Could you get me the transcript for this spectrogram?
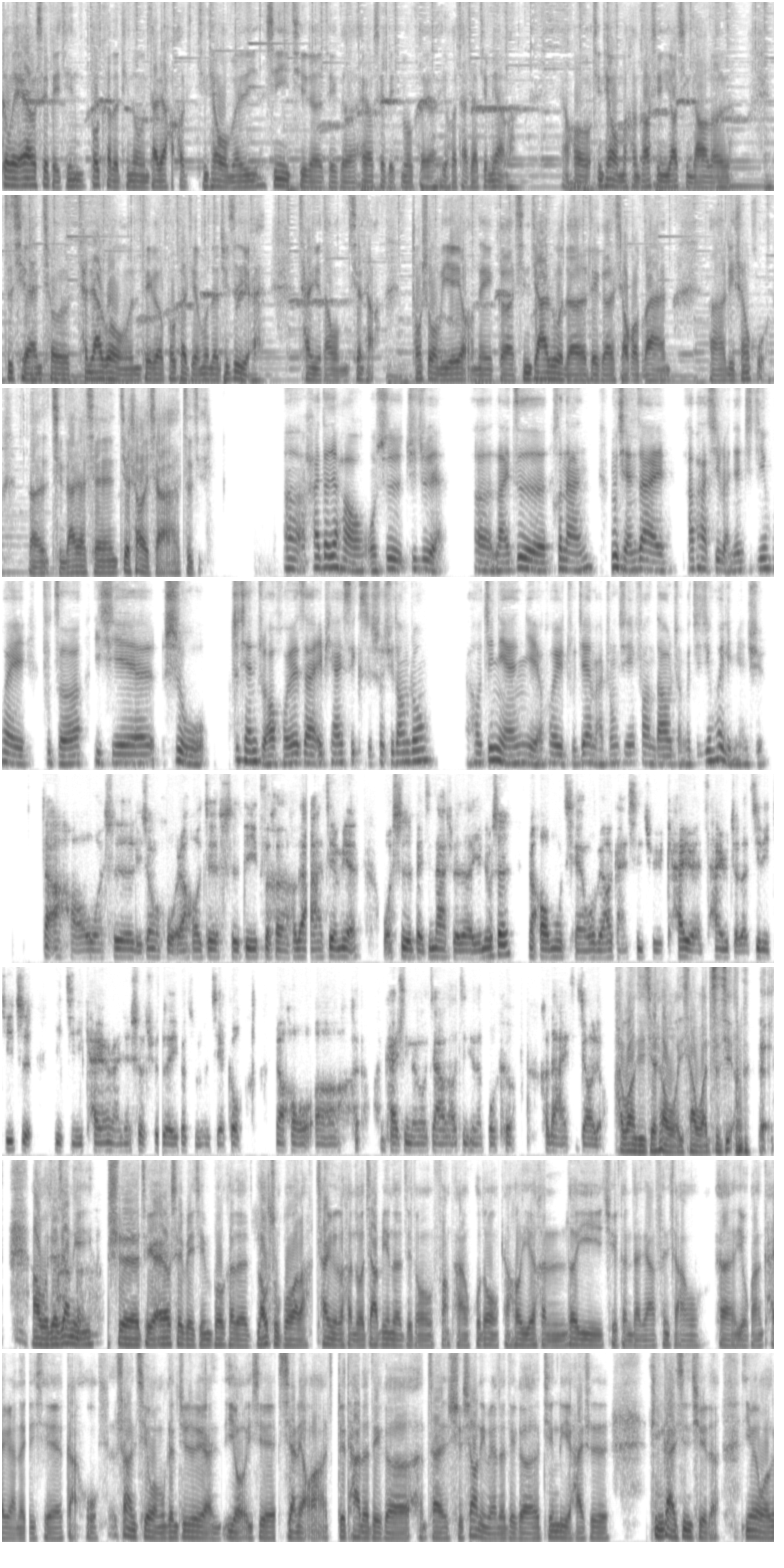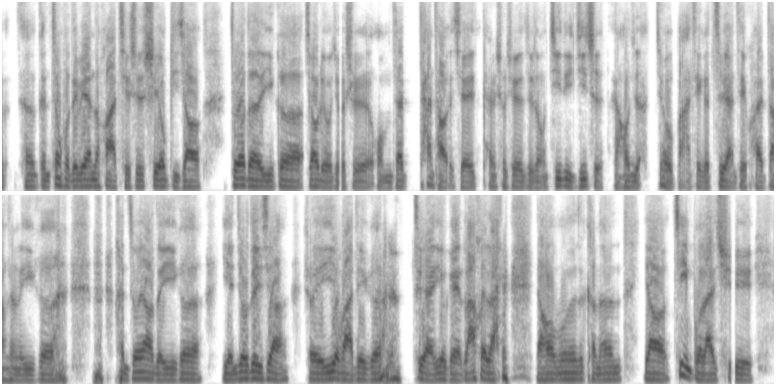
各位 LC 北京播客的听众，大家好！今天我们新一期的这个 LC 北京播客又和大家见面了。然后今天我们很高兴邀请到了之前就参加过我们这个播客节目的鞠志远参与到我们现场，同时我们也有那个新加入的这个小伙伴，呃，李生虎。呃，请大家先介绍一下自己。啊，嗨，大家好，我是居志远，呃，来自河南，目前在。阿帕奇软件基金会负责一些事务，之前主要活跃在 API Six 社区当中，然后今年也会逐渐把重心放到整个基金会里面去。大家好，我是李正虎，然后这是第一次和和大家见面。我是北京大学的研究生，然后目前我比较感兴趣开源参与者的激励机制以及开源软件社区的一个组织结构。然后呃，很很开心能够加入到今天的播客，和大家一起交流。还忘记介绍我一下我自己了 啊，我叫江宁，是这个 LC 北京播客的老主播了，参与了很多嘉宾的这种访谈互动，然后也很乐意去跟大家分享。呃，有关开源的一些感悟。上一期我们跟居志远有一些闲聊啊，对他的这个在学校里面的这个经历还是挺感兴趣的。因为我呃跟政府这边的话，其实是有比较多的一个交流，就是我们在探讨一些开源社区的这种激励机制，然后就就把这个资源这块当成了一个 很重要的一个研究对象，所以又把这个 资源又给拉回来，然后我们可能要进一步来去。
